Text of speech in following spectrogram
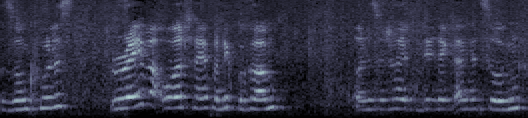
so ein cooles Raver-Oberteil von Nick bekommen. Und es wird heute direkt angezogen.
